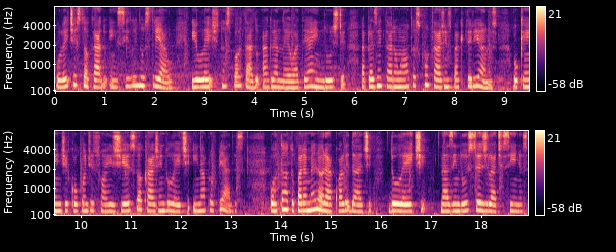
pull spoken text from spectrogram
O leite estocado em silo industrial e o leite transportado a granel até a indústria apresentaram altas contagens bacterianas, o que indicou condições de estocagem do leite inapropriadas. Portanto, para melhorar a qualidade do leite nas indústrias de laticínios,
